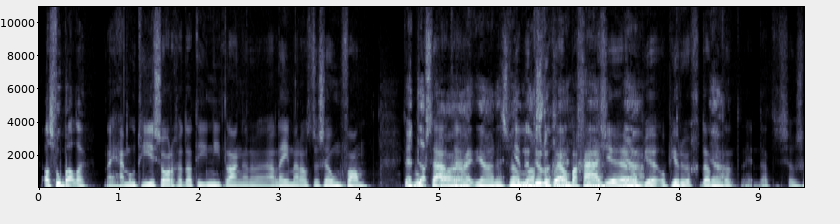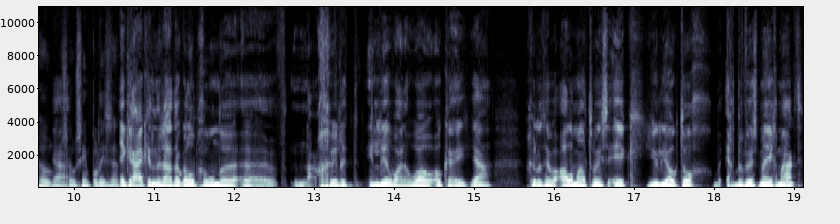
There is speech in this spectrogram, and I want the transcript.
als voetballer. Nee, hij moet hier zorgen dat hij niet langer eh, alleen maar als de zoon van de Ja, staat. oh, ja, dat is je wel hebt natuurlijk wel een bagage Ja, eh, ja. Op, je, op je rug. Dat, Ja. dat, dat is zo, zo, Ja. zo simpel is het. Ik raak inderdaad ook al opgewonden. eh nou, Gullit in Leeuwarden. Wow, oké. ja. Gullit hebben we allemaal, tenminste ik, jullie ook toch? Echt bewust meegemaakt?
